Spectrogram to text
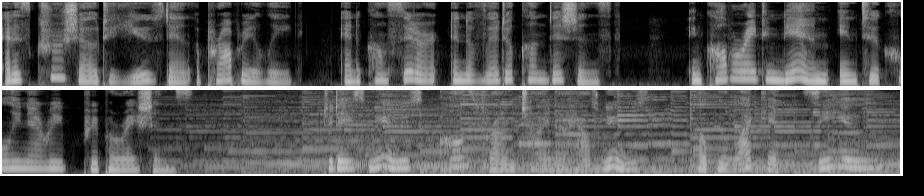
it is crucial to use them appropriately and consider individual conditions incorporating them into culinary preparations. Today's news comes from China Health News. Hope you like it. See you.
